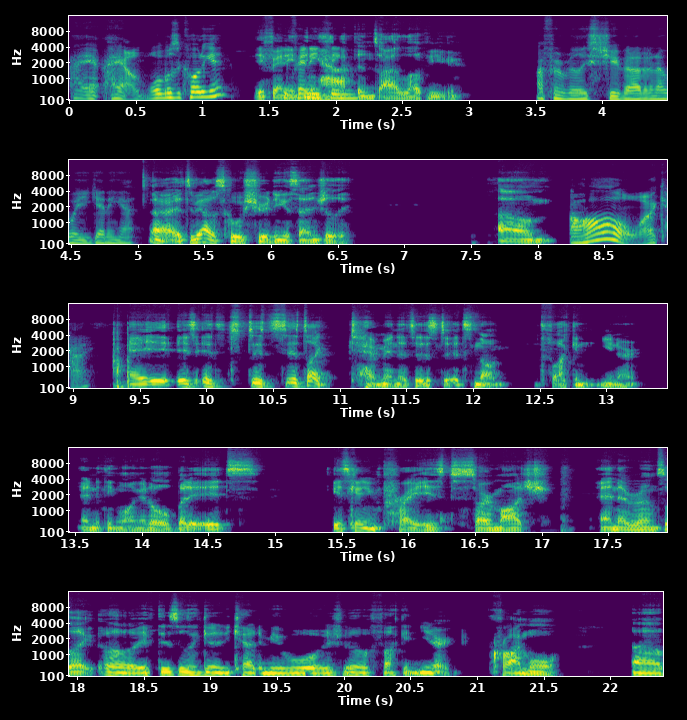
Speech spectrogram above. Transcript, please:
Hey, hang on, what was it called again? If anything, anything- happens, I love you. I feel really stupid. I don't know what you're getting at. Uh, it's about a school shooting, essentially. Um, Oh, okay. it, it's it's it's it's like ten minutes. It's it's not fucking you know anything long at all, but it's it's getting praised so much, and everyone's like, oh, if this doesn't get an Academy Award, oh fucking you know, cry more. Um,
